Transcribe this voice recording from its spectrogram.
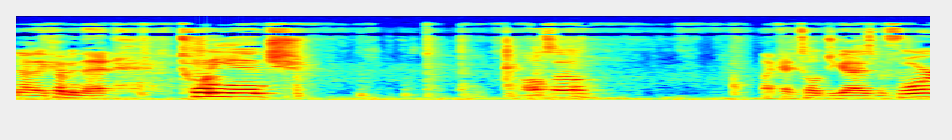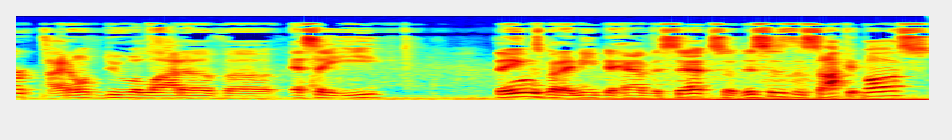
Now they come in that 20 inch, Also, like I told you guys before, I don't do a lot of uh, SAE things, but I need to have the set. So this is the socket boss.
